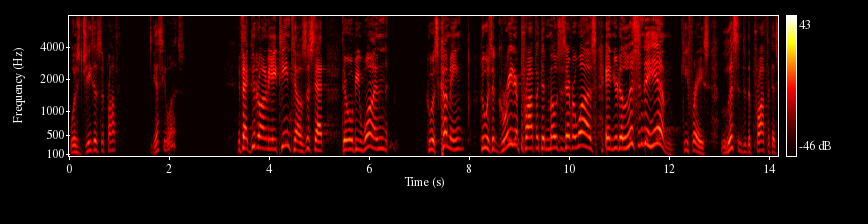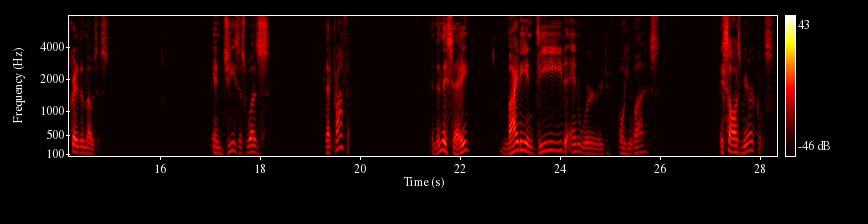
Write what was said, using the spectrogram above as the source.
Was Jesus a prophet? Yes, he was. In fact, Deuteronomy 18 tells us that there will be one who is coming who is a greater prophet than Moses ever was, and you're to listen to him. Key phrase listen to the prophet that's greater than Moses. And Jesus was that prophet. And then they say, mighty in deed and word. Oh, he was. They saw his miracles.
